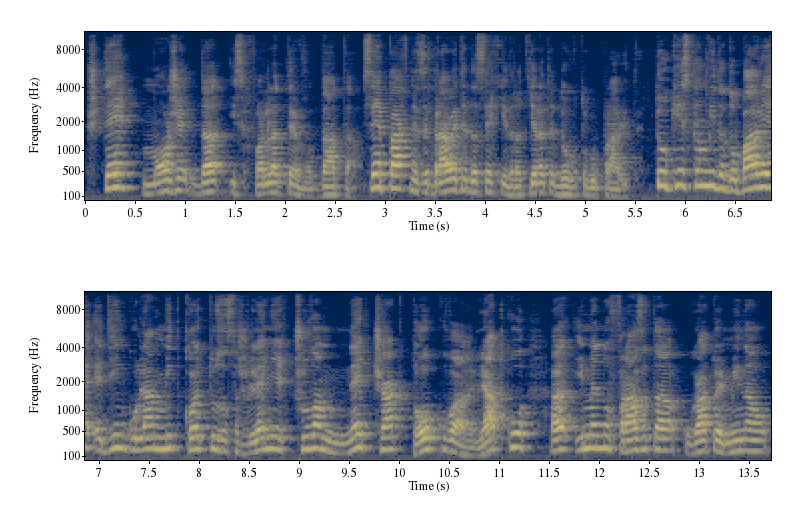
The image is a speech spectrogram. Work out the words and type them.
ще може да изхвърляте водата. Все пак не забравяйте да се хидратирате докато го правите. Тук искам и да добавя един голям мит, който за съжаление чувам не чак толкова рядко, а именно фразата, когато е, минал,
